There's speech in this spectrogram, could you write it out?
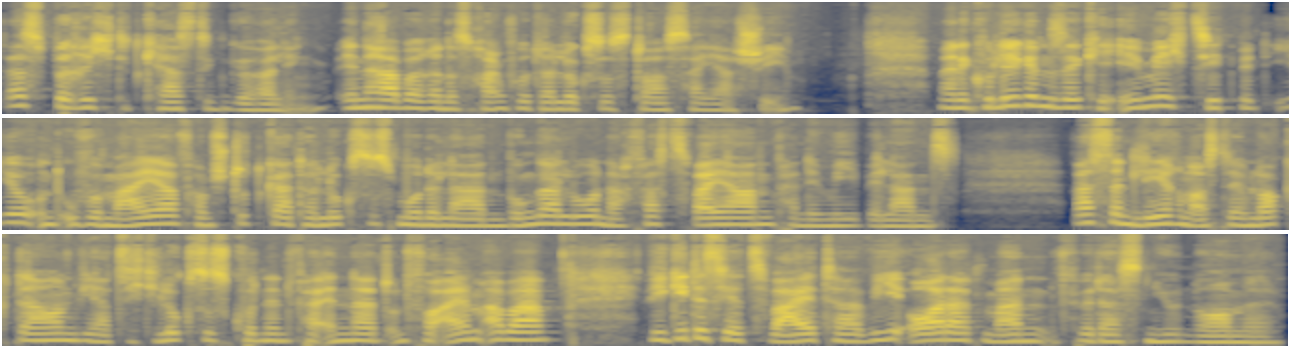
Das berichtet Kerstin Görling, Inhaberin des Frankfurter Luxusstores Hayashi. Meine Kollegin Seki Emich zieht mit ihr und Uwe Meier vom Stuttgarter Luxusmodeladen Bungalow nach fast zwei Jahren Pandemie Bilanz. Was sind Lehren aus dem Lockdown? Wie hat sich die Luxuskundin verändert? Und vor allem aber, wie geht es jetzt weiter? Wie ordert man für das New Normal?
